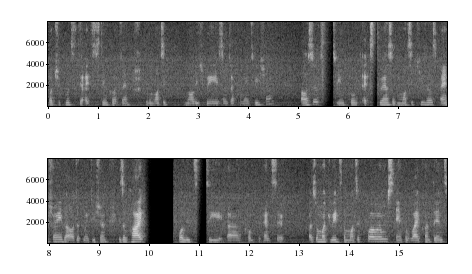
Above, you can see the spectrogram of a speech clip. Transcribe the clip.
contribute their existing content to the Mautic knowledge base and documentation. Also, to improve the experience of Mautic users, ensuring that our documentation is of high quality and comprehensive also moderate the Mautic forums and provide content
